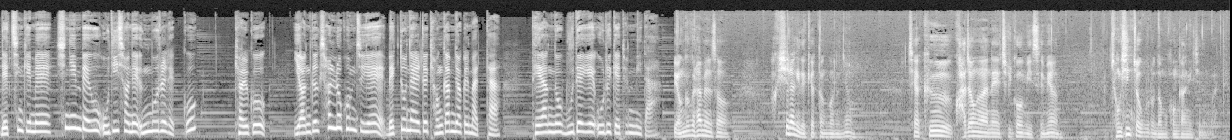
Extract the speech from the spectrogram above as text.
내친 김에 신인 배우 오디션에 응모를 했고 결국 연극 셜록 홈즈의 맥도날드 경감역을 맡아 대학로 무대에 오르게 됩니다. 연극을 하면서 확실하게 느꼈던 거는요. 제가 그 과정 안에 즐거움이 있으면 정신적으로 너무 건강해지는 것 같아요.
